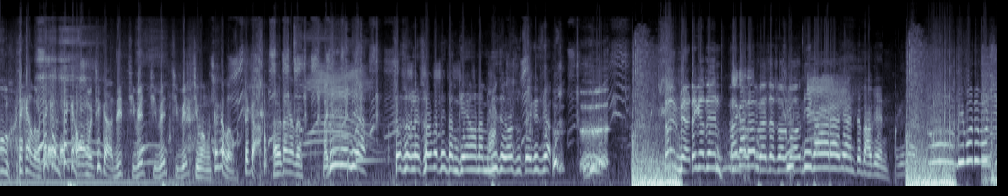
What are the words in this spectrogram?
মামু টাকা দাও টাকা টাকা মামু টাকা দিচ্ছি বেচছি বেচছি বেচছি মামু টাকা দাও টাকা আরে টাকা দেন শ্বশুরলে শরবত নিতাম কি এখন আমি নিজে অসুস্থ হয়ে গেছি। টাকা দেন টাকা দেন। শরবত। কিডনি খাওয়ার আগে আনতে ভাবেন বিপদে পড়ছি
